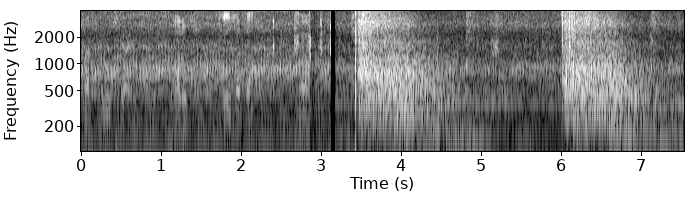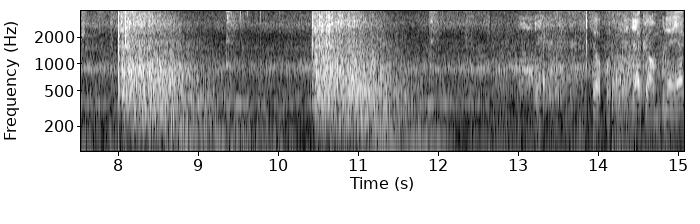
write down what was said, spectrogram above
так получается. Короче. Слышишь, Все, пацани, дякую вам. Блін, я,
